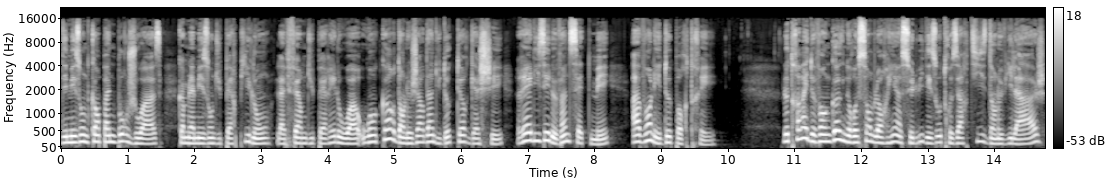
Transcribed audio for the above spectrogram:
des maisons de campagne bourgeoises, comme la maison du père Pilon, la ferme du père Éloi, ou encore dans le jardin du docteur Gachet, réalisé le 27 mai, avant les deux portraits. Le travail de Van Gogh ne ressemble en rien à celui des autres artistes dans le village.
